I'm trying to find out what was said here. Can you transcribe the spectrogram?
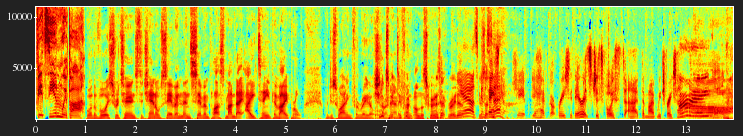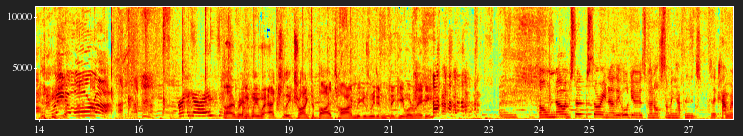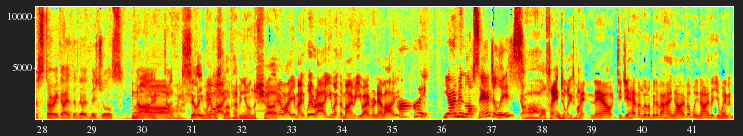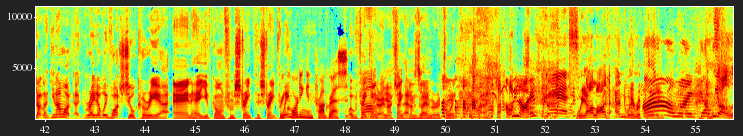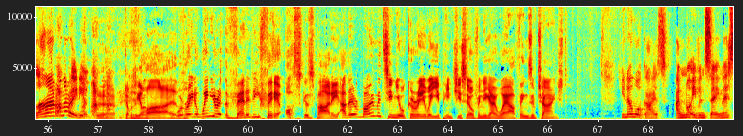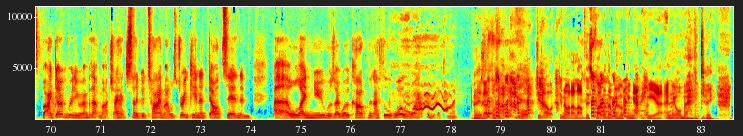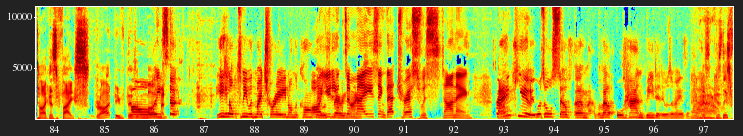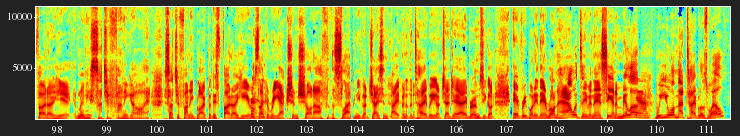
Fitzy and Whipper. Well, The Voice returns to Channel 7 and 7 Plus Monday, 18th of April. We're just waiting for Rita. She looks a bit different on the screen. Is that Rita? Yeah, I was going to that- say. Thanks, Jeb. You have got Rita there. It's just voiced uh, at the moment with Rita. Oh, Rita Ora! Hi guys. Hi, Rita. We were actually trying to buy time because we didn't think you were ready. Oh no, I'm so sorry. No, the audio's gone off. Something happened to the camera. Sorry guys, the visuals. No, oh. don't be silly. We How just are love having you on the show. How are you, mate? Where are you at the moment? You over in LA? Hi. Yeah, I'm in Los Angeles. Los Angeles, mate. N- Now, did you have a little bit of a hangover? We know that you went. no, Like, you know what, uh, Rita? We've watched your career and how you've gone from strength to strength. When- Recording in progress. well, thank you Thank very you, much thank for that. you, I'm glad we're recording. Are we live? Yes. We are live and we're recording. Oh my god, we are live on the radio. Yeah, coming to you live. well, Rita, when you're at the Vanity Fair Oscars party, are there moments in your career where you pinch yourself and you go, "Wow, things have changed"? You know what, guys? I'm not even saying this, but I don't really remember that much. I just had a good time. I was drinking and dancing, and uh, all I knew was I woke up and I thought, "Whoa, what happened last night?" Hey, that was well. Do you know what? Do you know what I love? This photo that we're looking at here, and your man T- Taika's face, right? If there's a oh, he's moment, so, he helped me with my train on the carpet. Oh, it was you very looked nice. amazing. That dress was stunning. Thank you. It was all self, um, well, all hand beaded. It was amazing. because this photo here, I mean, he's such a funny guy, such a funny bloke. But this photo here is like a reaction shot after the slap, and you've got Jason Bateman at the table, you got JJ Abrams, you got everybody there. Ron Howard's even there. Sienna Miller. Yeah. Were you on that table as well?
